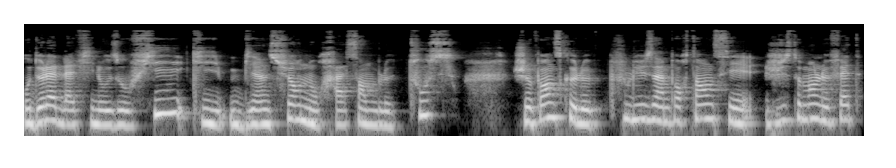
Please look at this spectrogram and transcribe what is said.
Au-delà de la philosophie qui bien sûr nous rassemble tous, je pense que le plus important c'est justement le fait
